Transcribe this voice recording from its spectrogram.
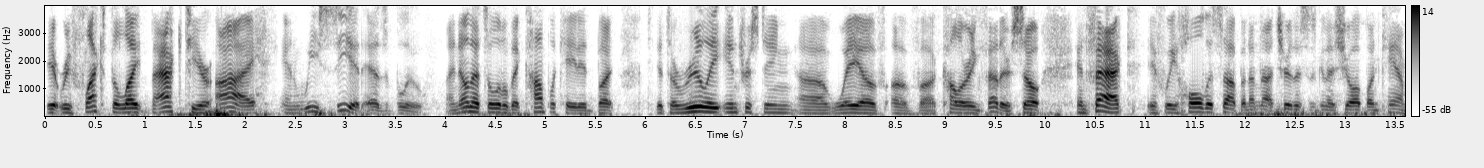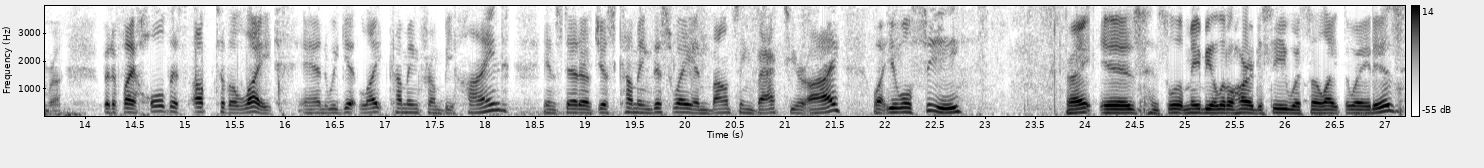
it reflects the light back to your eye and we see it as blue. I know that's a little bit complicated, but it's a really interesting uh, way of, of uh, coloring feathers. So in fact, if we hold this up, and I'm not sure this is going to show up on camera, but if I hold this up to the light and we get light coming from behind instead of just coming this way and bouncing back to your eye, what you will see, right, is, it's a little, maybe a little hard to see with the light the way it is.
